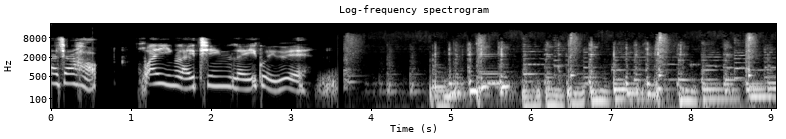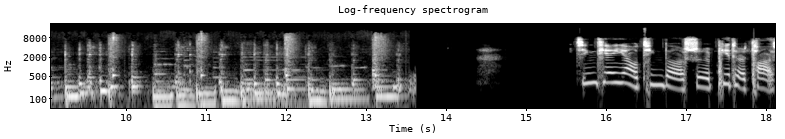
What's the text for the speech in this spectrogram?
大家好，欢迎来听雷鬼乐。今天要听的是 Peter Tosh，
